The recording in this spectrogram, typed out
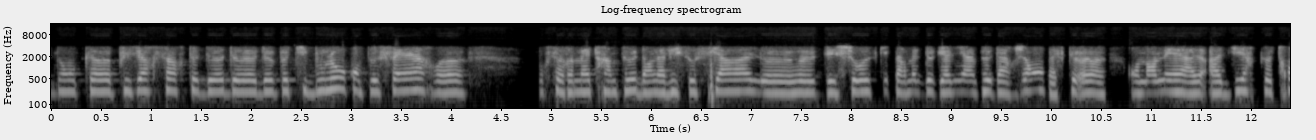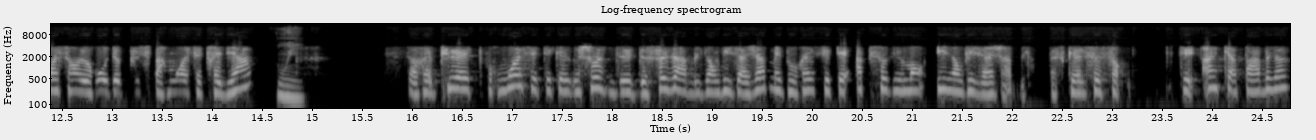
donc euh, plusieurs sortes de, de, de petits boulots qu'on peut faire euh, pour se remettre un peu dans la vie sociale, euh, des choses qui permettent de gagner un peu d'argent parce que euh, on en est à, à dire que 300 euros de plus par mois c'est très bien. Oui. Ça aurait pu être pour moi c'était quelque chose de, de faisable, d'envisageable, mais pour elle c'était absolument inenvisageable parce qu'elle se sentait incapable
